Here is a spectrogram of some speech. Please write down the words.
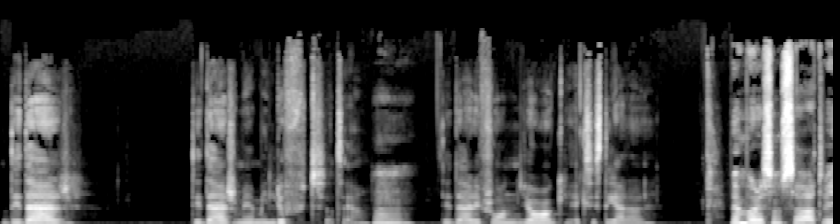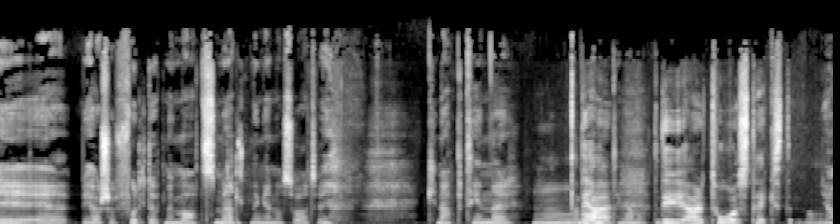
Det är, där, det är där som är min luft, så att säga. Mm. Det är därifrån jag existerar. Vem var det som sa att vi, vi har så fullt upp med matsmältningen och så att vi knappt hinner mm, det vara är, någonting annat. Det är Tås texter om, ja.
